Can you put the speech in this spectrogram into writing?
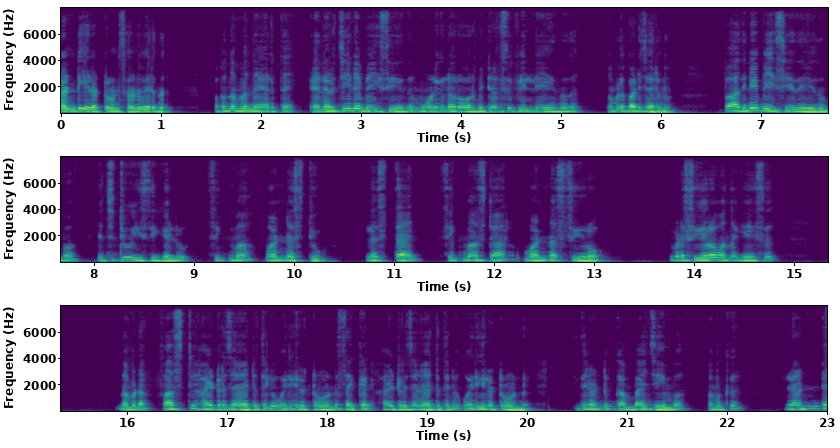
രണ്ട് ഇലക്ട്രോൺസ് ആണ് വരുന്നത്. അപ്പോൾ നമ്മൾ നേരത്തെ എനർജീനെ ബേസ് ചെയ്ത് മോളിക്കുലർ ഓർബിറ്റൽസ് ഫില്ല് ചെയ്യുന്നത് നമ്മൾ പഠിച്ചായിരുന്നു. അപ്പോൾ അതിനെ ബേസ് ചെയ്ത് എഴുതുമ്പോൾ H two is equal to sigma one S two less than sigma star one S zero ഇവിടെ സീറോ വന്ന കേസ് നമ്മുടെ ഫസ്റ്റ് ഹൈഡ്രജൻ ആറ്റത്തിൽ ഒരു ഇലക്ട്രോൺ ഉണ്ട് സെക്കൻഡ് ഹൈഡ്രജൻ ആറ്റത്തിന് ഒരു ഇലക്ട്രോൺ ഉണ്ട്. ഇത് രണ്ടും കമ്പൈൻ ചെയ്യുമ്പോൾ നമുക്ക് രണ്ട്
